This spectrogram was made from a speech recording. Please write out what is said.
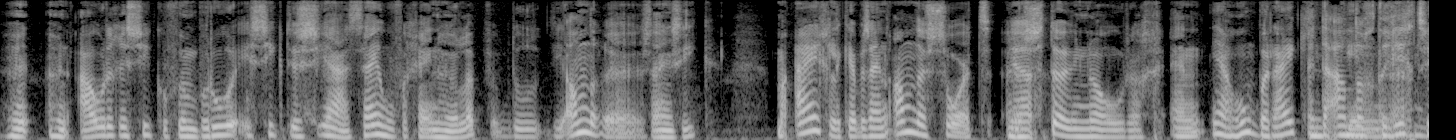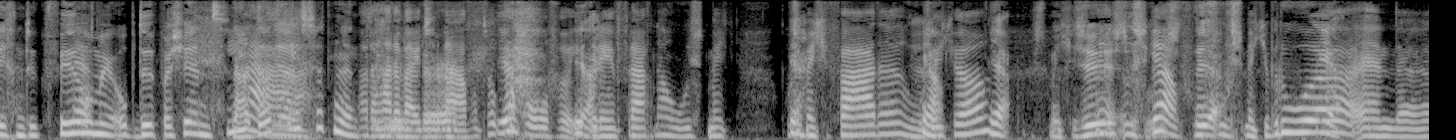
Hun, hun ouder is ziek of hun broer is ziek. Dus ja, zij hoeven geen hulp. Ik bedoel, die anderen zijn ziek. Maar eigenlijk hebben zij een ander soort eh, Ja. steun nodig. En ja, hoe bereik je En de aandacht kinderen? richt zich natuurlijk veel Ja. meer op de patiënt. Nou, Ja. dat Ja. is het natuurlijk. maar daar hadden wij het vanavond ook Ja. nog over. Ja. Iedereen vraagt, nou, hoe is het met, hoe is het met je vader? Hoe, Ja. Weet je wel? Ja, hoe is het met je Ja, zus? hoe is- Hoe ja, hoe, hoe is het met je broer? Ja. En, eh,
